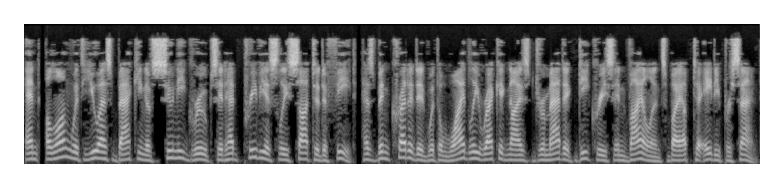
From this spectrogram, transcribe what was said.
and, along with U.S. backing of Sunni groups it had previously sought to defeat, has been credited with a widely recognized dramatic decrease in violence by up to 80%.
